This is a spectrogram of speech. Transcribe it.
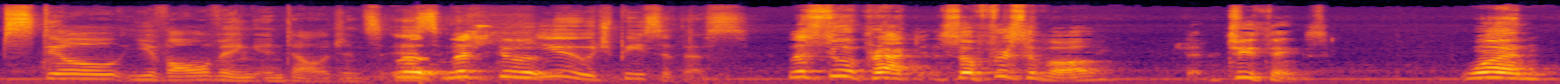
still evolving intelligence is let's a do it. huge piece of this. Let's do a practice. So first of all, two things. One,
